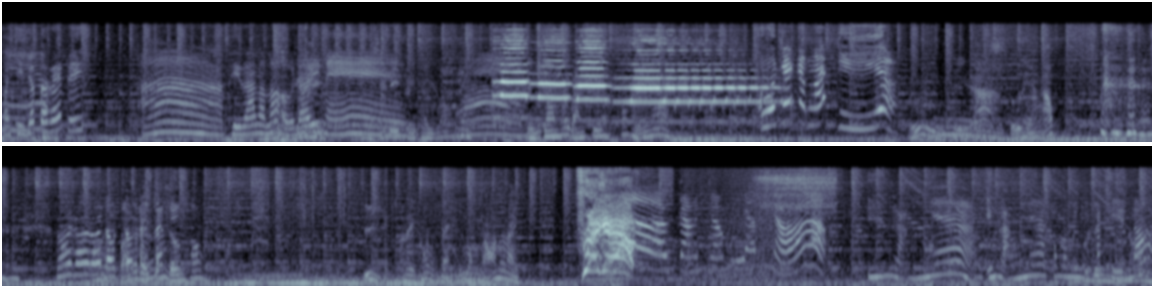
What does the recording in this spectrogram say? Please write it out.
Bạn chỉ cho Toret đi. À, thì ra là nó ở Ok. đây Mình nè. sẽ đi từ từ qua đây Wow. Đừng cho mấy bạn kia phát hiện nha ở cái trong ốc kìa Ừ, thì ra tụi này ăn ốc Rồi rồi rồi, đầu đầu có thể tránh đường không? Ý, ở đây có một đàn khủng long nhỏ nữa này Ờ, trong trong nhỏ Im lặng im lặng nha, không là mình bị phát hiện đó.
